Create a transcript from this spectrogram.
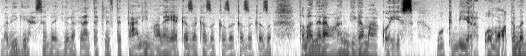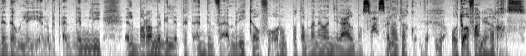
لما بيجي يحسبها يجي يقول لك أنا تكلفة التعليم عليا كذا كذا كذا كذا كذا. طب أنا لو عندي جامعة كويسة وكبيرة ومعتمدة دوليا وبتقدم لي البرامج اللي بتتقدم في أمريكا وفي أوروبا طب ما أنا أودي العيال ما. ده ك- ده- وتقف عليها ارخص.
